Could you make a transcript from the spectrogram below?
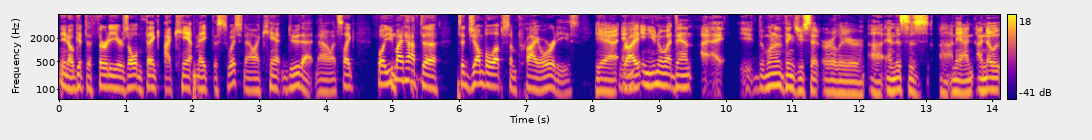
you know, get to 30 years old and think I can't make the switch now. I can't do that now. It's like, well, you hmm. might have to to jumble up some priorities. Yeah, and, Right? And you know what, Dan? I, I the, one of the things you said earlier, uh, and this is, uh, I mean, I, I know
